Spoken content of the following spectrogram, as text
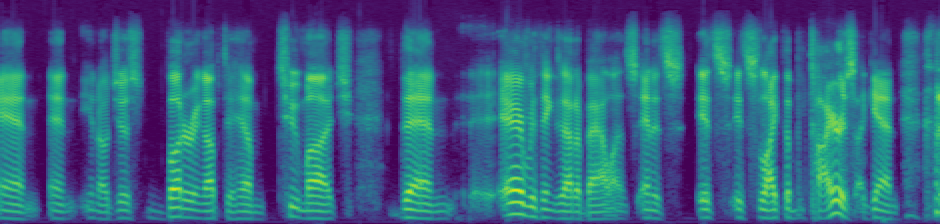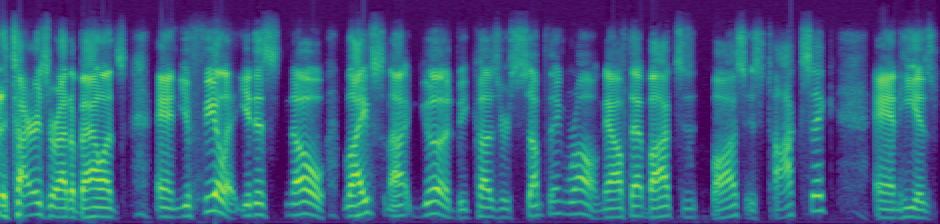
and and you know just buttering up to him too much then everything's out of balance and it's it's it's like the tires again the tires are out of balance and you feel it you just know life's not good because there's something wrong. Now if that box is, boss is toxic and he is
